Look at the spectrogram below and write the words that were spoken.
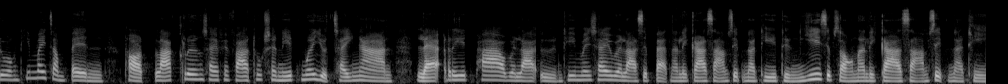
ดวงที่ไม่จำเป็น ถอดปลั๊กเครื่องใช้ไฟฟ้าทุกชนิดเมื่อหยุดใช้งาน และรีดผ้าเวลาอื่นที่ไม่ใช่เวลา18นาฬิกา30นาทีถึง 22นาฬิกา30นาที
